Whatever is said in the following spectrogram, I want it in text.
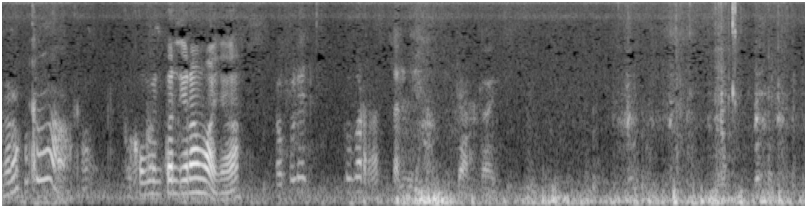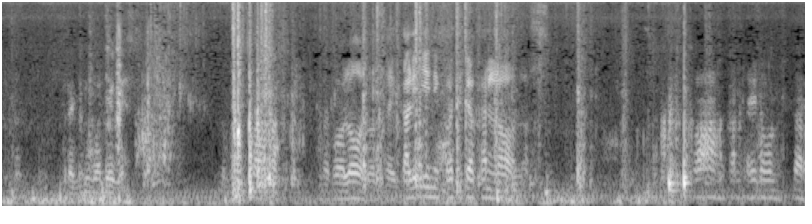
Ya? Neraka apa? Komenkan iramanya. Kulit keberatan. Gatai. Drag dulu dia guys. Lumayan salah. Kau lolos, eh. kali ini kau tidak akan lolos. Wah, kan saya monster.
